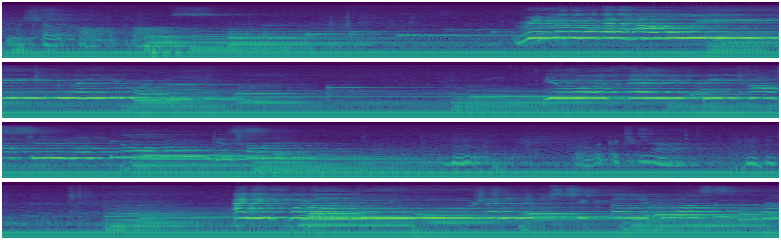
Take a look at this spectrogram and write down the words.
from a show called Applause. Remember that Halloween when you were nine? You wore a fairy queen costume of your own design. well, look at you now. and you put on rouge and lipstick, though it wasn't allowed.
